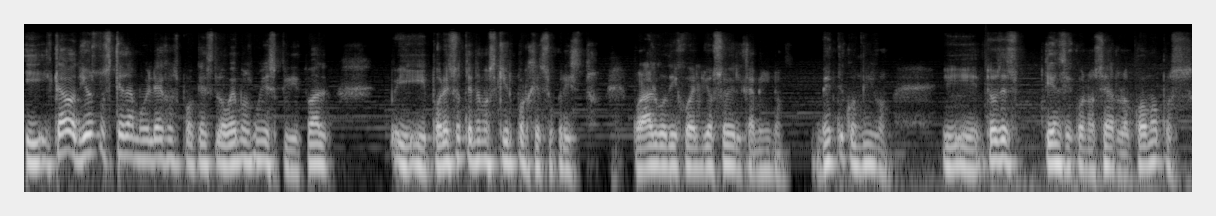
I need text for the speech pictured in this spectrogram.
Y, claro, Dios nos queda muy lejos porque lo vemos muy espiritual. y por eso tenemos que ir por Jesucristo. Por algo dijo él, yo soy el camino vete conmigo. Y entonces tienes que conocerlo. ¿Cómo? Pues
